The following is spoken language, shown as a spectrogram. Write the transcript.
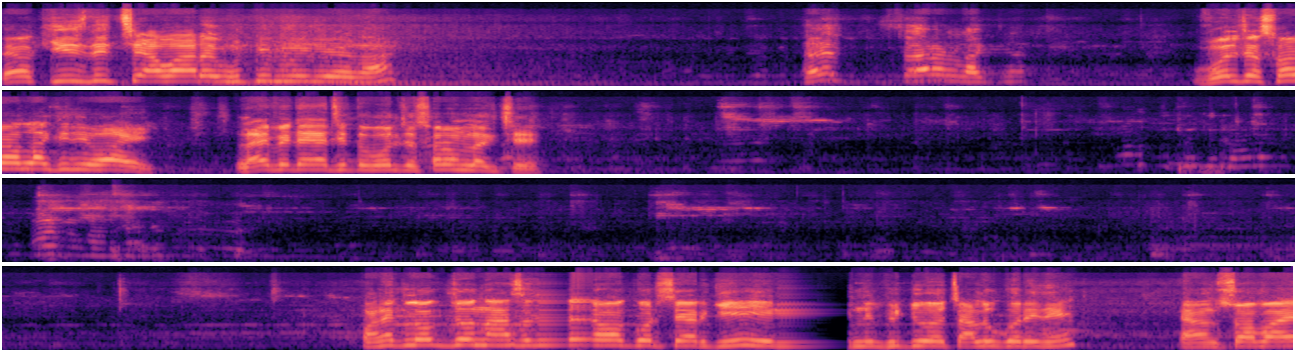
দেখো কিস দিচ্ছে আবার উঠে নিয়ে যাবে না? হ্যাঁ বলছে সরম লাগছে জি ভাই। লাইভে দেখাচ্ছি তো বলছে সরম লাগছে। লোকজন আসা যাওয়া করছে আর কি ভিডিও চালু করিনি এখন সবাই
